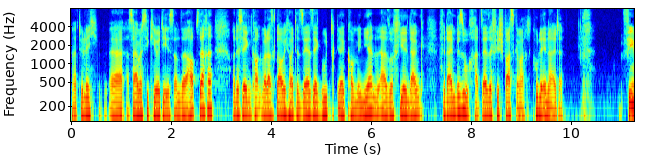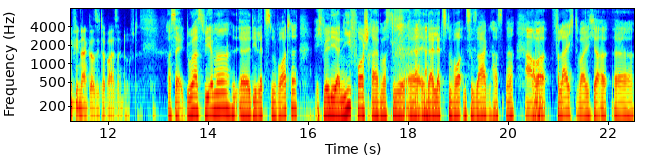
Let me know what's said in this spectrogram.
natürlich äh, Cybersecurity ist unsere Hauptsache und deswegen konnten wir das, glaube ich, heute sehr, sehr gut äh, kombinieren. Also vielen Dank für deinen Besuch. Hat sehr, sehr viel Spaß gemacht. Coole Inhalte. Vielen, vielen Dank, dass ich dabei sein durfte. Marcel, du hast wie immer äh, die letzten Worte. Ich will dir ja nie vorschreiben, was du äh, in deinen letzten Worten zu sagen hast. Ne? Aber, Aber vielleicht, weil ich ja äh,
